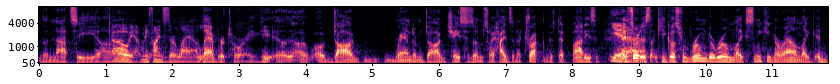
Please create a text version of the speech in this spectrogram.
the Nazi. Uh, oh yeah, when he finds their lab. laboratory. He, uh, a, a dog, random dog chases him, so he hides in a truck and there's dead bodies. Yeah. it's sort of like he goes from room to room, like sneaking around, like and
